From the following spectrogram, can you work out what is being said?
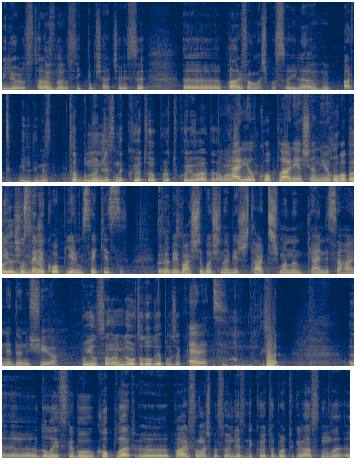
biliyoruz. Taraflar arası iklim çerçevesi e, Paris Anlaşması'yla artık bildiğimiz. Tabii bunun öncesinde Kyoto protokolü vardı ama Her yıl COP'lar yaşanıyor. COP'lar COP, bu yaşanıyor. sene COP 28. Evet. Tabii başlı başına bir tartışmanın kendisi haline dönüşüyor. bu yıl sanırım bir de Orta Doğu'da yapılacak. Evet. Ee, dolayısıyla bu COP'lar e, Paris Anlaşması öncesinde Kyoto Protokolü aslında e,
